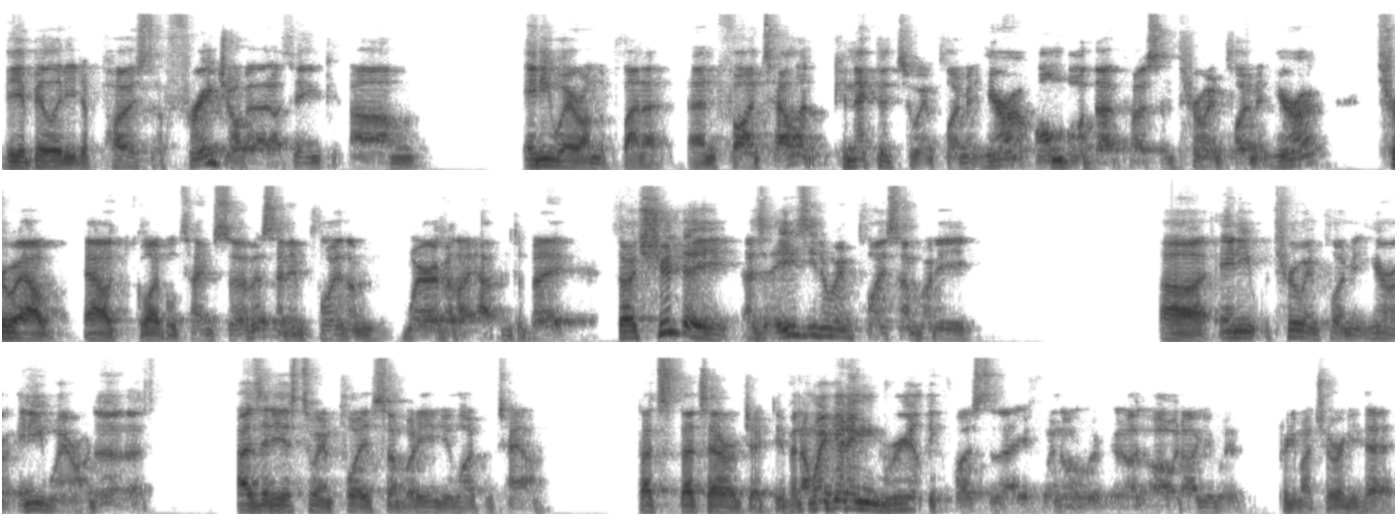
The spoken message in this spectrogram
the ability to post a free job ad, I think, um, anywhere on the planet and find talent connected to Employment Hero, onboard that person through Employment Hero, through our, our global team service and employ them wherever they happen to be. So it should be as easy to employ somebody uh, any through Employment Hero anywhere on earth as it is to employ somebody in your local town. That's that's our objective, and we're getting really close to that. If we're not, I would argue we're pretty much already there.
